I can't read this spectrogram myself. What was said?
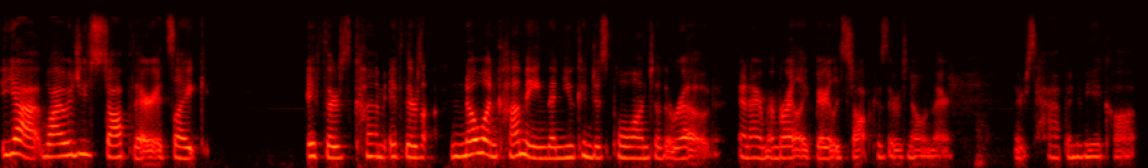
yeah why would you stop there it's like if there's come if there's no one coming then you can just pull onto the road and i remember i like barely stopped because there was no one there there just happened to be a cop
